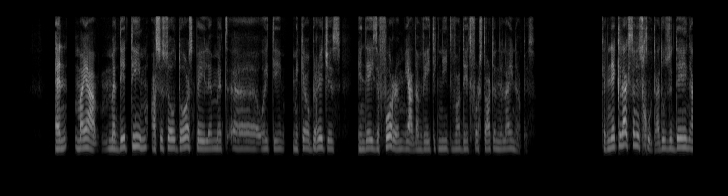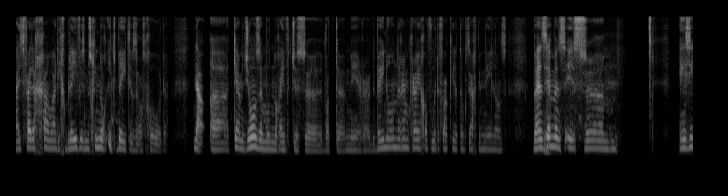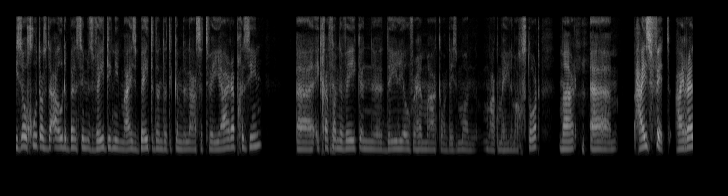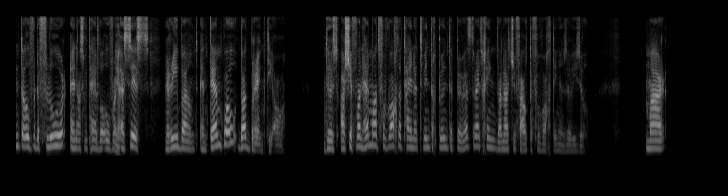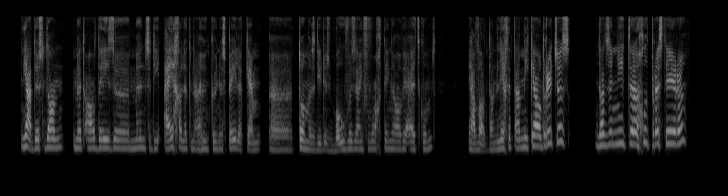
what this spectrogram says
En, maar ja, met dit team, als ze zo doorspelen met, eh hoe heet die, Michael Bridges in deze vorm, ja, dan weet ik niet wat dit voor startende line-up is. Kijk, Nick Claxton is goed. Hij doet zijn ding. Hij is verder gegaan waar hij gebleven is. Misschien nog iets beter zelfs geworden. Nou, eh, Cam Johnson moet nog eventjes eh, wat eh, meer de benen onder hem krijgen. Of hoe de fuck je dat ook zegt in het Nederlands. Ben Simmons is... ehm, is hij zo goed als de oude Ben Simmons? Weet ik niet. Maar hij is beter dan dat ik hem de laatste twee jaar heb gezien. Ik ga van de week een daily over hem maken. Want deze man maakt me helemaal gestoord. Maar ehm, hij is fit. Hij rent over de vloer. En als we het hebben over Ja. assists, rebound en tempo, dat brengt hij al. Dus als je van hem had verwacht dat hij naar 20 punten per wedstrijd ging, dan had je foute verwachtingen sowieso. Maar ja, dus dan met al deze mensen die eigenlijk naar hun kunnen spelen. Cam eh, Thomas, die dus boven zijn verwachtingen alweer uitkomt. Ja, wat? Dan ligt het aan Mikael Bridges dat ze niet eh, goed presteren?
